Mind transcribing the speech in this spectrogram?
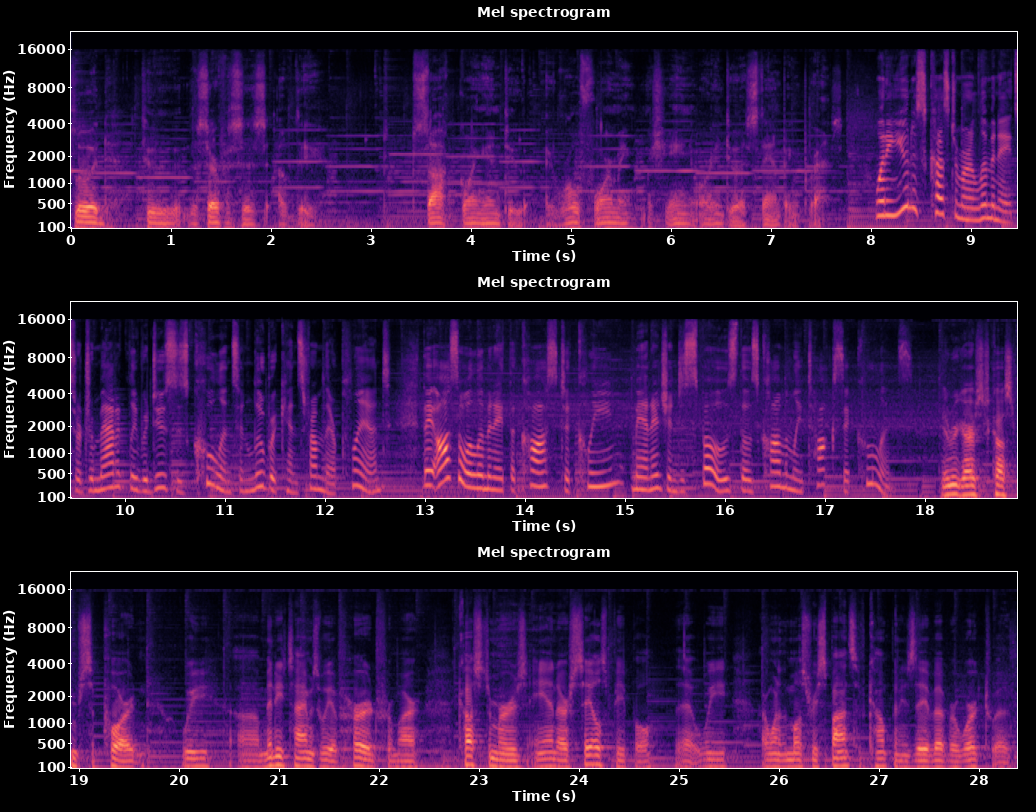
fluid to the surfaces of the stock going into a roll forming machine or into a stamping press. When a Unist customer eliminates or dramatically reduces coolants and lubricants from their plant, they also eliminate the cost to clean, manage, and dispose those commonly toxic coolants. In regards to customer support, we uh, many times we have heard from our customers and our salespeople that we are one of the most responsive companies they've ever worked with.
